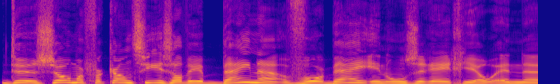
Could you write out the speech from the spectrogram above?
De zomervakantie is alweer bijna voorbij in onze regio. En uh,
